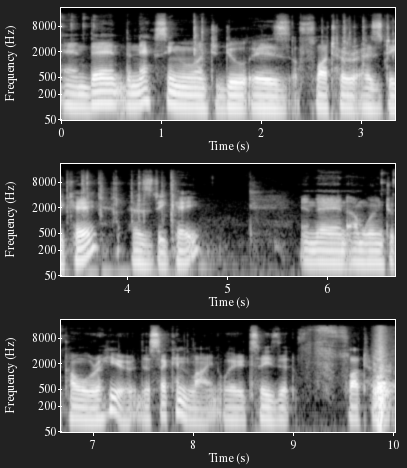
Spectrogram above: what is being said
And then the next thing we want to do is Flutter SDK, SDK and then I'm going to come over here the second line where it says that flutter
